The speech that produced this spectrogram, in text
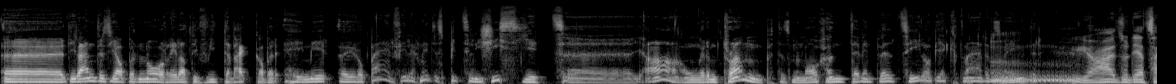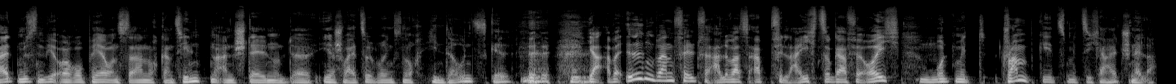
Äh, die Länder sind aber noch relativ weit weg. Aber haben wir Europäer vielleicht nicht ein bisschen Schiss jetzt, äh, ja, unter dem Trump, dass wir mal könnte eventuell Zielobjekt werden? Mm, ja, also derzeit müssen wir Europäer uns da noch ganz hinten anstellen und äh, ihr Schweizer übrigens noch hinter uns, gell? ja, aber irgendwann fällt für alle was ab, vielleicht sogar für euch mhm. und mit mit Trump geht es mit Sicherheit schneller.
